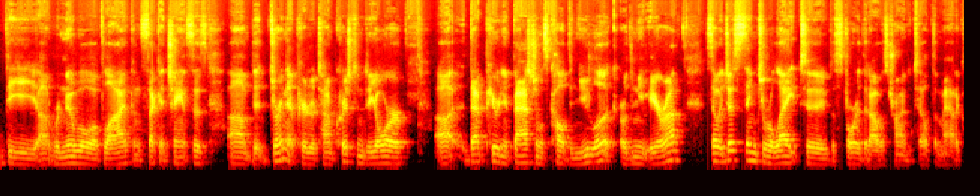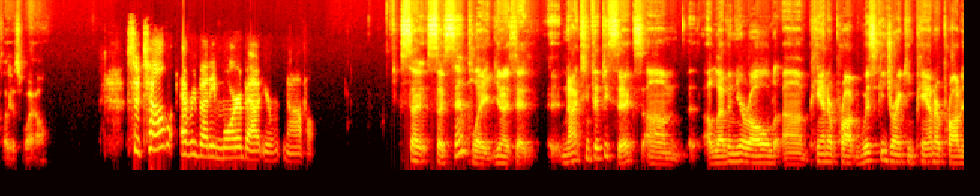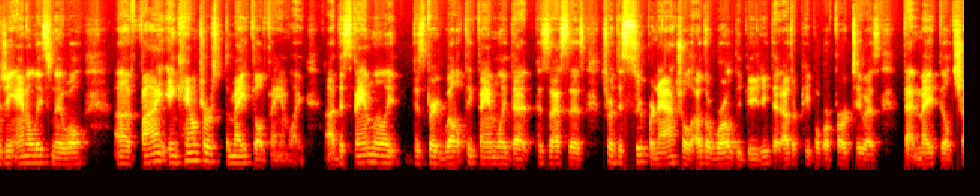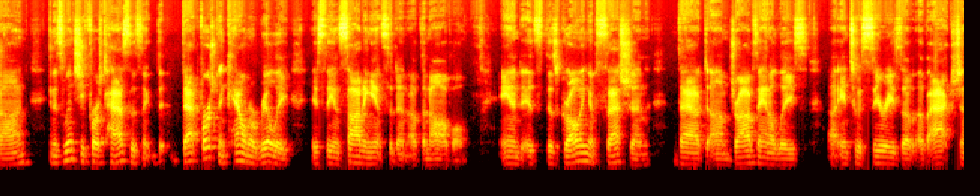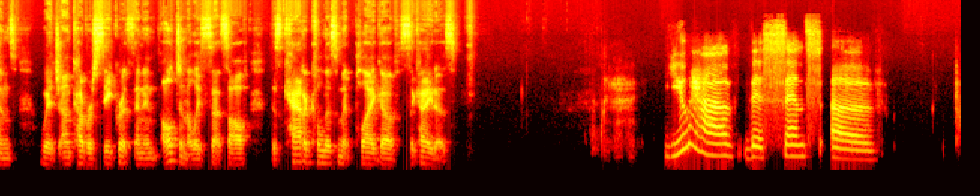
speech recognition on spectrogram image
the uh, renewal of life and second chances. Um, during that period of time, Christian Dior, uh, that period in fashion was called the New Look or the New Era. So it just seemed to relate to the story that I was trying to tell thematically as well. So tell everybody more about your novel. so so simply, you know, it said 1956, um, 11 year old um, piano pro- whiskey drinking piano prodigy Annalise Newell uh, find, encounters the Mayfield family. Uh, this family, this very wealthy family that possesses sort of this supernatural, otherworldly beauty that other people refer to as that Mayfield shine. And it's when she first has this that first encounter really is the inciting incident of the novel. And it's this growing obsession that um, drives Annalise uh, into a series of, of actions which uncovers secrets and ultimately sets off this cataclysmic plague of cicadas. You have this sense of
